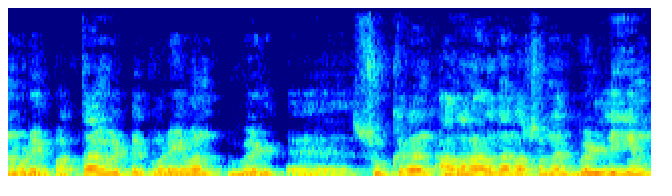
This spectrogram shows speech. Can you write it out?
நம்முடைய பத்தாம் வீட்டு வெள் சுக்கரன் சுக்கிரன். அதனால தான் நான் சொன்னேன் வெள்ளியும்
